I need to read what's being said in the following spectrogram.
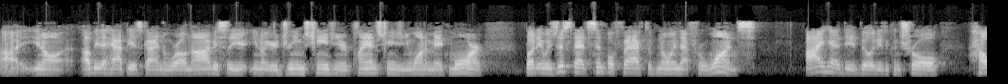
uh, you know, I'll be the happiest guy in the world. Now, obviously, you, you know, your dreams change and your plans change and you want to make more. But it was just that simple fact of knowing that for once, I had the ability to control how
